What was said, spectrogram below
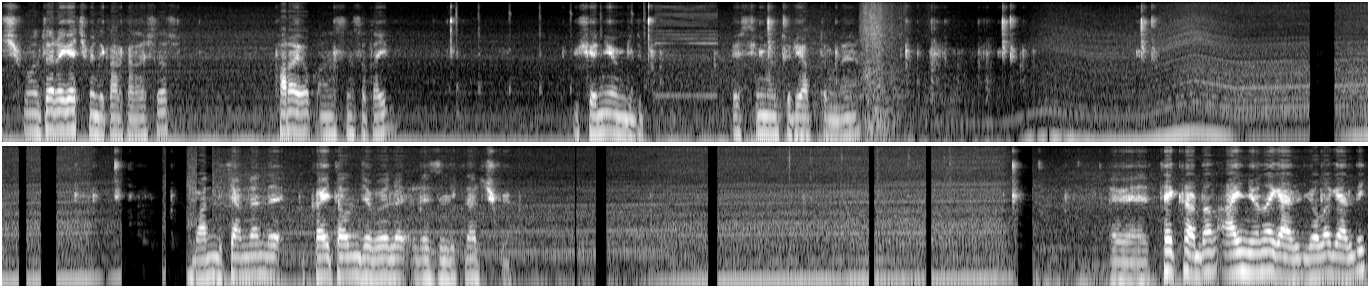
Çift monitöre geçmedik arkadaşlar. Para yok anasını satayım. Üşeniyorum gidip eski monitörü yaptırmaya. Bandicam'den de kayıt alınca böyle rezillikler çıkıyor. Evet, tekrardan aynı yola gel yola geldik.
